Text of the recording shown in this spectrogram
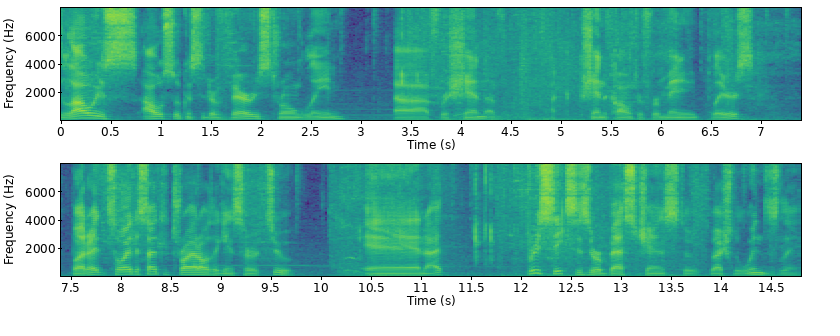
Illaoi is also considered a very strong lane uh, for Shen a Shen counter for many players but I, so I decided to try it out against her too. And I, 3-6 is your best chance to, to actually win this lane.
